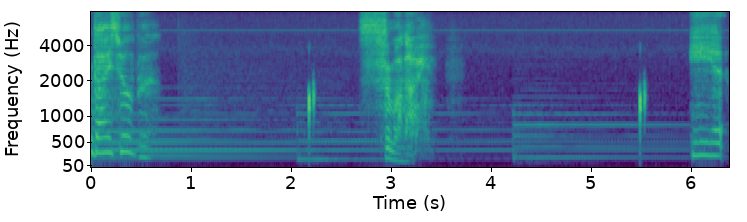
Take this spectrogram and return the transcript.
大丈夫？すまない。いいえ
